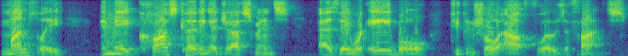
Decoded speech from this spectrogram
monthly and made cost-cutting adjustments as they were able to control outflows of funds.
